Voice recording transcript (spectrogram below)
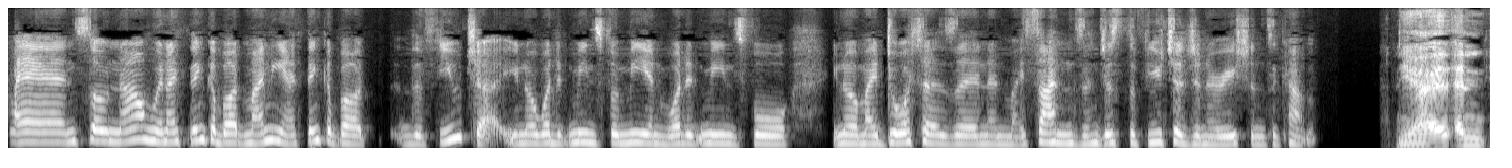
and so now when I think about money, I think about the future, you know, what it means for me and what it means for, you know, my daughters and, and my sons and just the future generation to come. Yeah. And,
